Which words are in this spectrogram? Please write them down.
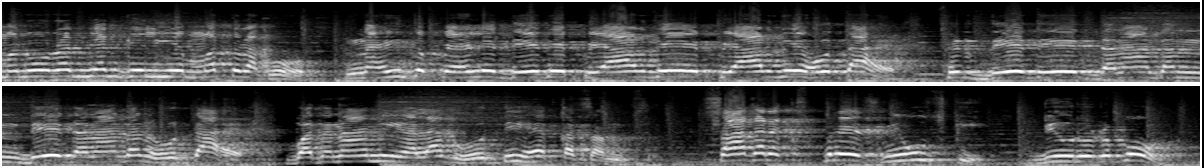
मनोरंजन के लिए मत रखो नहीं तो पहले दे दे प्यार दे प्यार दे होता है फिर दे दे दनादन दे दनादन होता है। बदनामी अलग होती है कसम से। सागर एक्सप्रेस न्यूज़ की ब्यूरो रिपोर्ट।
